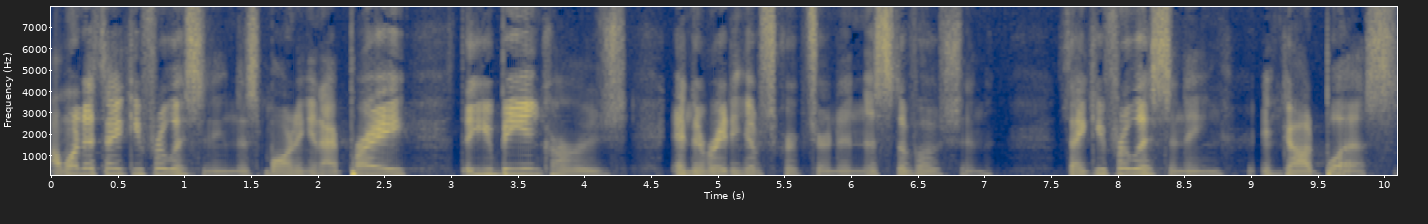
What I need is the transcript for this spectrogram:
I want to thank you for listening this morning, and I pray that you be encouraged in the reading of Scripture and in this devotion. Thank you for listening, and God bless.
